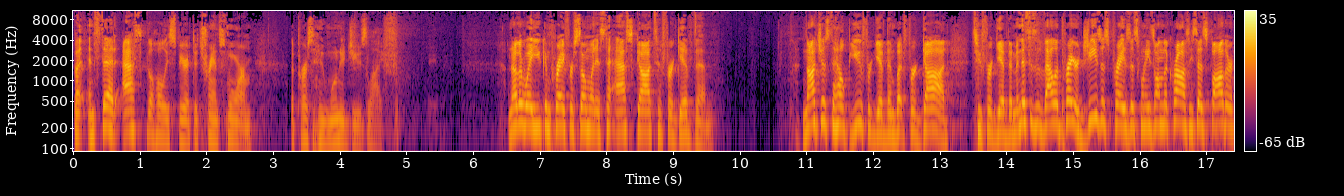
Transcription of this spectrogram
but instead ask the Holy Spirit to transform the person who wounded you's life. Another way you can pray for someone is to ask God to forgive them. Not just to help you forgive them, but for God to forgive them. And this is a valid prayer. Jesus prays this when he's on the cross. He says, Father,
